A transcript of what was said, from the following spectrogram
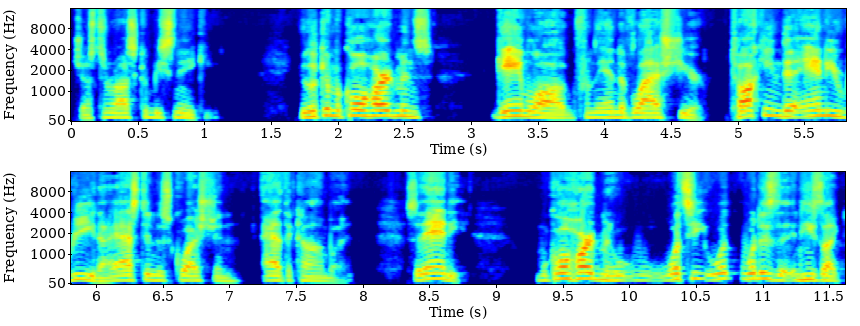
Justin Ross could be sneaky. You look at Mecole Hardman's game log from the end of last year. Talking to Andy Reid, I asked him this question at the combine. I said, Andy, Mecole Hardman, what's he what what is it? And he's like,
